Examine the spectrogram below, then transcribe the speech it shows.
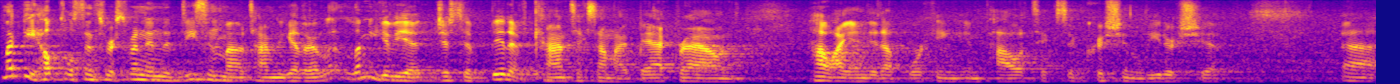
might be helpful since we're spending a decent amount of time together. Let, let me give you just a bit of context on my background, how I ended up working in politics and Christian leadership. Uh,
